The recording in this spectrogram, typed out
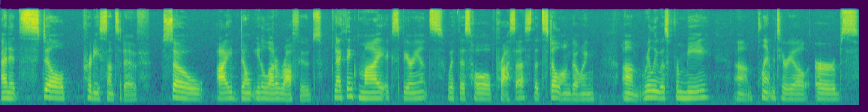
and it's still pretty sensitive. So I don't eat a lot of raw foods. And I think my experience with this whole process that's still ongoing um, really was for me, um, plant material, herbs,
